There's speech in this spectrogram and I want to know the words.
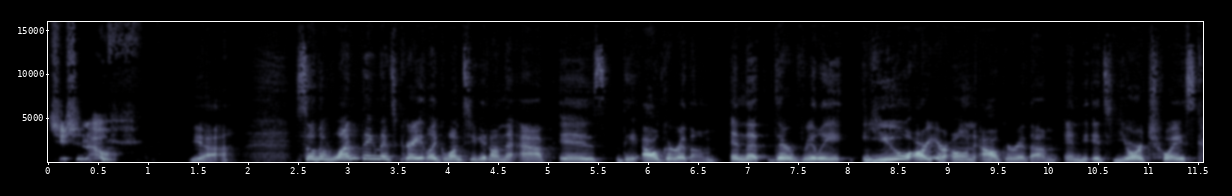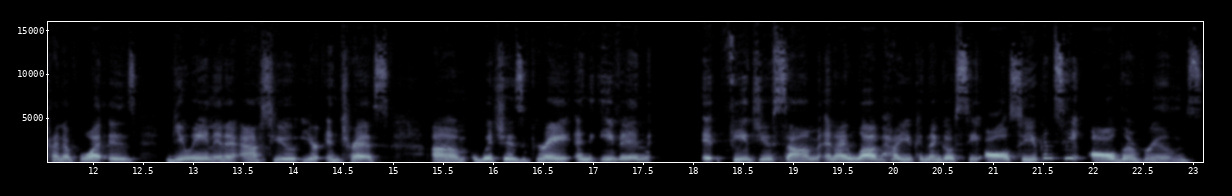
she should know. Yeah. So the one thing that's great, like once you get on the app, is the algorithm, and that they're really you are your own algorithm, and it's your choice, kind of what is viewing, and it asks you your interests um, which is great. And even it feeds you some. And I love how you can then go see all. So you can see all the rooms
